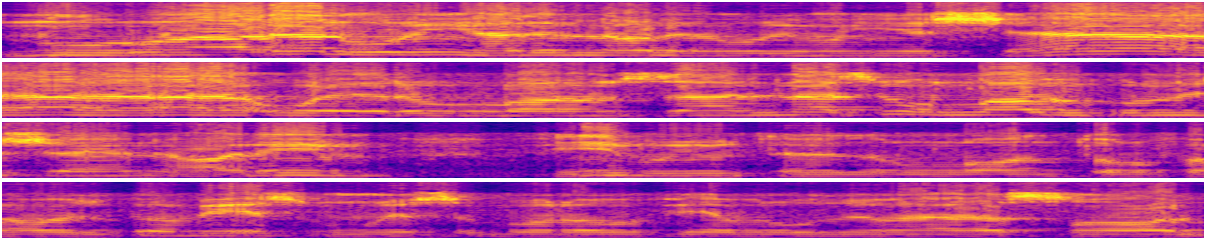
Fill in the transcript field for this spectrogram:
نور على نور هذا الله لنور من يشاء. ويرى الله إنسان الناس والله بكل شيء عليم. في بيوت هذا الله أن ترفع وذكر باسمه يسب له في أبرغ على الصال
